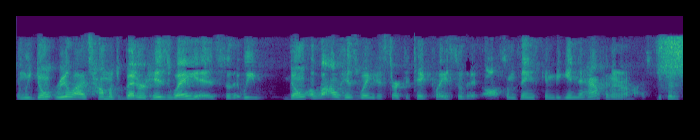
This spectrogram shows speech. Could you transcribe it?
and we don't realize how much better his way is so that we don't allow his way to start to take place so that awesome things can begin to happen in our lives because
